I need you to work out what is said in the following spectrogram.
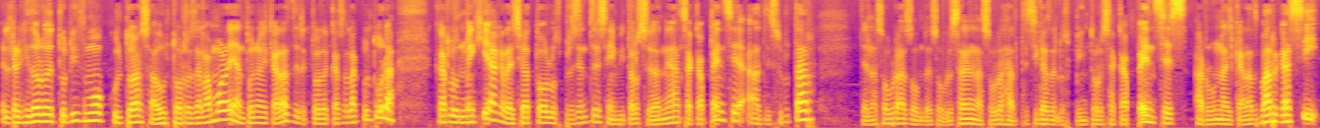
El regidor de Turismo, Cultura Saúl Torres de la Mora y Antonio Alcaraz, director de Casa de la Cultura. Carlos Mejía agradeció a todos los presentes e invitó a la ciudadanía zacapense a disfrutar de las obras donde sobresalen las obras artísticas de los pintores zacapenses, Aruna Alcaraz Vargas y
